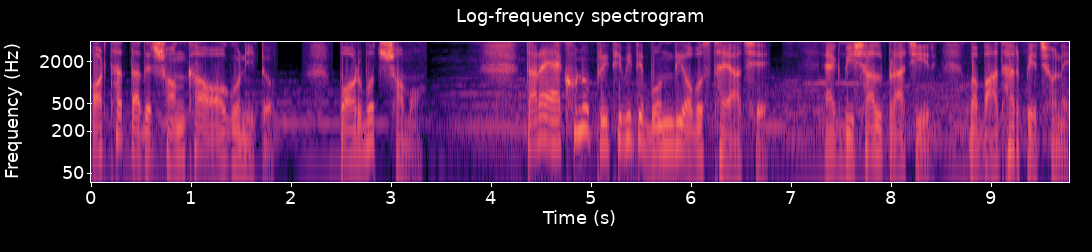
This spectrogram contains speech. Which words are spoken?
অর্থাৎ তাদের সংখ্যা অগণিত পর্বত সম তারা এখনও পৃথিবীতে বন্দি অবস্থায় আছে, এক বিশাল প্রাচীর বা বাধার পেছনে,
